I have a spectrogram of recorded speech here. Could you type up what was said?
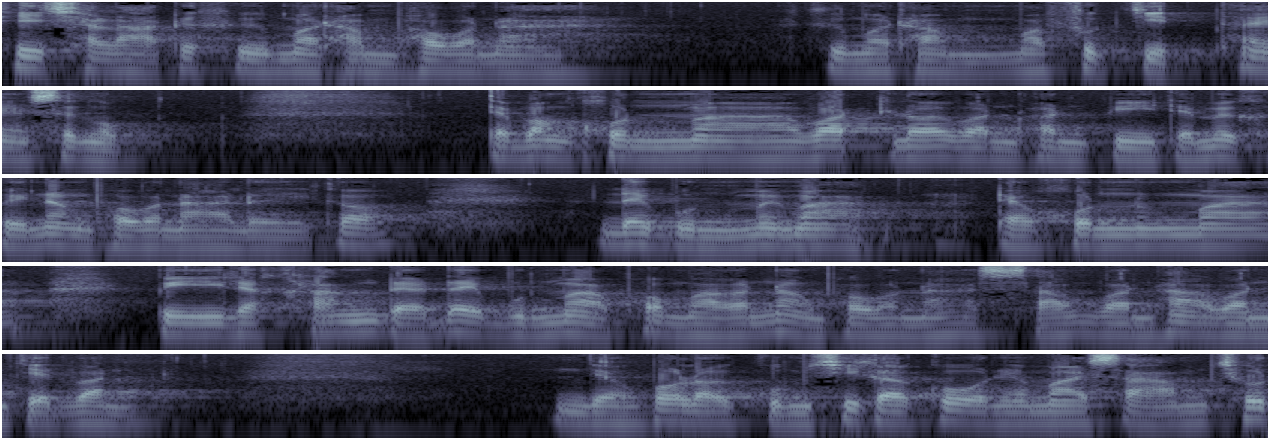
ที่ฉลาดก็คือมาทำภาวนา คือมาทำมาฝึกจิตให้สงบ แต่บางคนมาวัดร้อยวันพันปี แต่ไม่เคยนั่งภาวนาเลยก็ได้บุญไม่มาก แต่คนหนึ่งมาปีละครั้ง แต่ได้บุญมากเพราะมากันนั่งภาวนาสามวันห้าวันเจ็ดวันอย่างพวกเรากลุ่มชิคาโกเนี่ยมาสามชุด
